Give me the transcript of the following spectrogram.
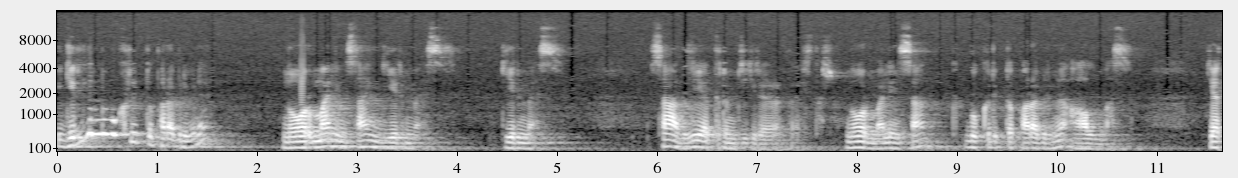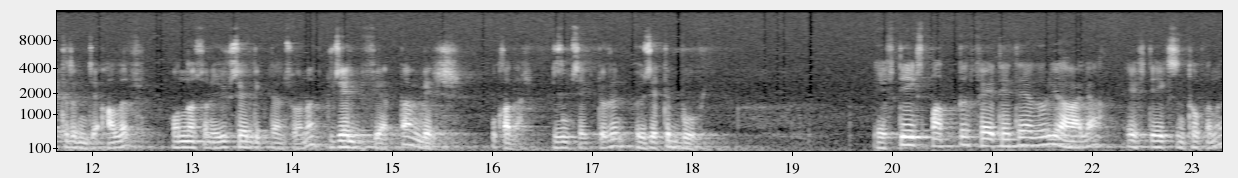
E, girelim mi bu kripto para birimine? Normal insan girmez. Girmez. Sadece yatırımcı girer arkadaşlar. Normal insan bu kripto para birimini almaz. Yatırımcı alır. Ondan sonra yükseldikten sonra güzel bir fiyattan verir. Bu kadar. Bizim sektörün özeti bu. FTX battı. FTT duruyor hala. FTX'in token'ı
